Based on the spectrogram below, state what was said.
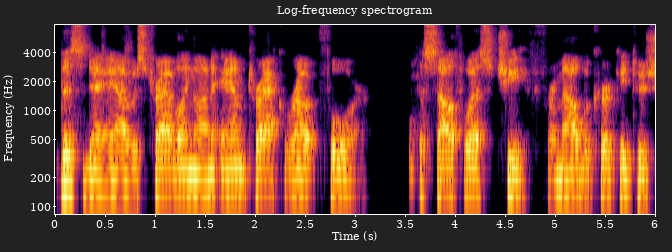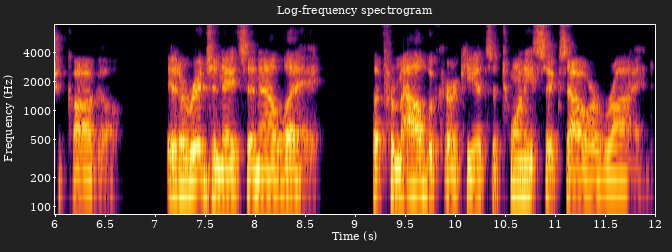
This day I was traveling on Amtrak Route 4, the Southwest Chief from Albuquerque to Chicago. It originates in LA, but from Albuquerque it's a 26-hour ride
